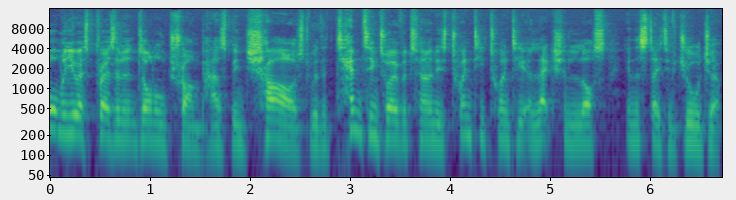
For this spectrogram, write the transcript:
Former US President Donald Trump has been charged with attempting to overturn his 2020 election loss in the state of Georgia.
